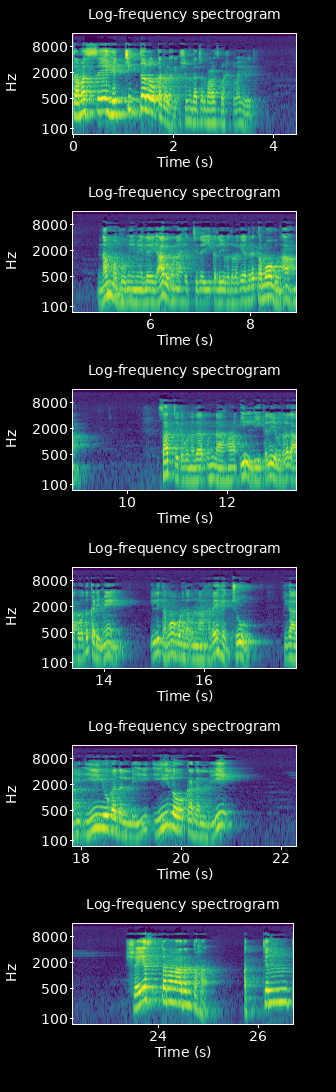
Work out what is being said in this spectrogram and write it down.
ತಮಸ್ಸೇ ಹೆಚ್ಚಿದ್ದ ಲೋಕದೊಳಗೆ ಶ್ರೀಮದಾಚಾರ್ಯ ಬಹಳ ಸ್ಪಷ್ಟವಾಗಿ ಹೇಳಿದರು. ನಮ್ಮ ಭೂಮಿ ಮೇಲೆ ಯಾವ ಗುಣ ಹೆಚ್ಚಿದೆ ಈ ಕಲಿಯುಗದೊಳಗೆ ಅಂದರೆ ತಮೋ ಗುಣ. ಸಾತ್ವಿಕ ಗುಣದ ಉನ್ನಾಹ ಇಲ್ಲಿ ಕಲಿಯುಗದೊಳಗೆ ಆಗೋದು ಕಡಿಮೆ. ಇಲ್ಲಿ ತಮೋ ಗುಣದ ಉನ್ನಾಹವೇ ಹೆಚ್ಚು. ಹೀಗಾಗಿ ಈ ಯುಗದಲ್ಲಿ, ಈ ಲೋಕದಲ್ಲಿ ಶ್ರೇಯಸ್ತಮವಾದಂತಹ ಅತ್ಯಂತ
